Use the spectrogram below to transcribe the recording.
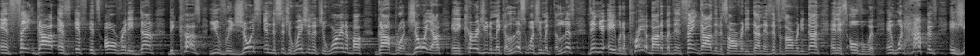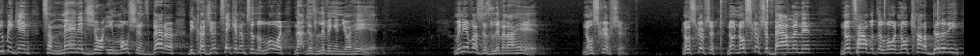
and thank God as if it's already done because you've rejoiced in the situation that you're worrying about. God brought joy out and encouraged you to make a list. Once you make the list, then you're able to pray about it, but then thank God that it's already done as if it's already done and it's over with. And what happens is you begin to manage your emotions better because you're taking them to the Lord, not just living in your head. Many of us just live in our head. No scripture. No scripture. No, no scripture battling it. No time with the Lord. No accountability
